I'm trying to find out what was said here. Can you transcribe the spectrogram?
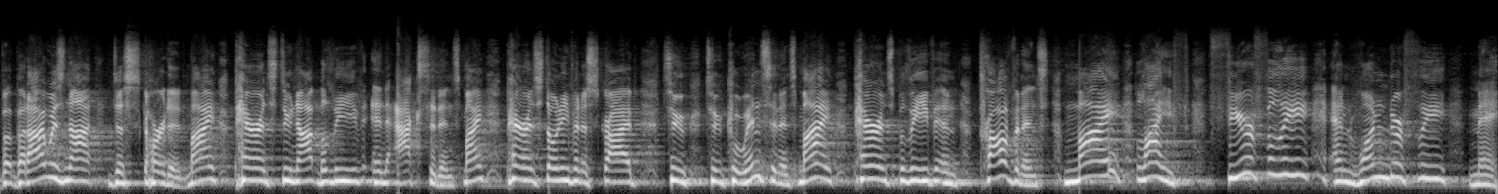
But, but I was not discarded. My parents do not believe in accidents. My parents don't even ascribe to, to coincidence. My parents believe in providence. My life, fearfully and wonderfully made.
